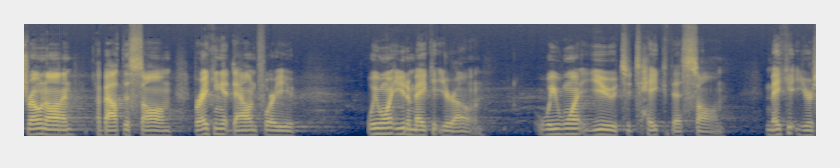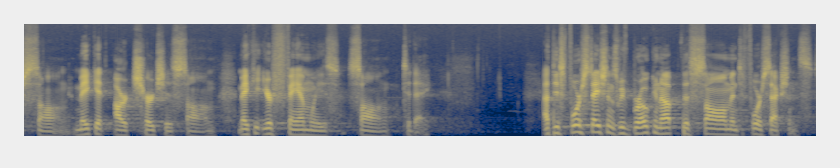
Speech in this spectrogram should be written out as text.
drone on about this psalm, breaking it down for you, we want you to make it your own. We want you to take this psalm, make it your song, make it our church's song, make it your family's song today. At these four stations, we've broken up this psalm into four sections.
